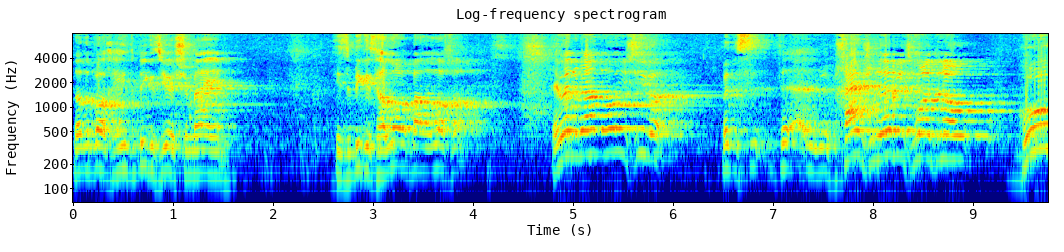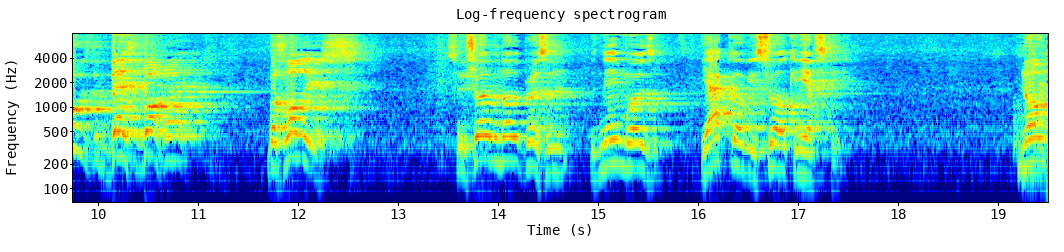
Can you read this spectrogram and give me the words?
Another Bacha, he's the biggest Yerushalayim. He's the biggest Halal Balalacha. They went around the whole yeshiva. But the, the, uh, Chaim Shmulevitz wanted to know who's the best Bacha Bachlolius. So he showed him another person. His name was Yaakov Yisrael Kanievsky. Known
